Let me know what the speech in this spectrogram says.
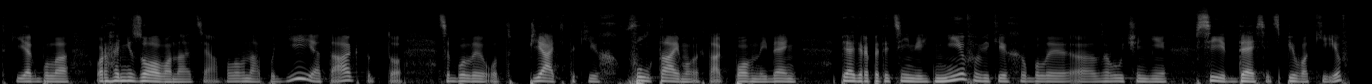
таки, як була організована ця головна подія. Так, тобто це були от п'ять таких фултаймових, так, повний день П'ять репетиційних днів, в яких були е, залучені всі 10 співаків.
